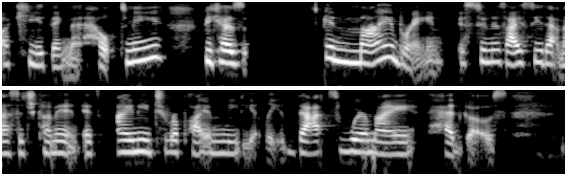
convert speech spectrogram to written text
a key thing that helped me because in my brain, as soon as I see that message come in, it's I need to reply immediately. That's where my head goes. Mm-hmm.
